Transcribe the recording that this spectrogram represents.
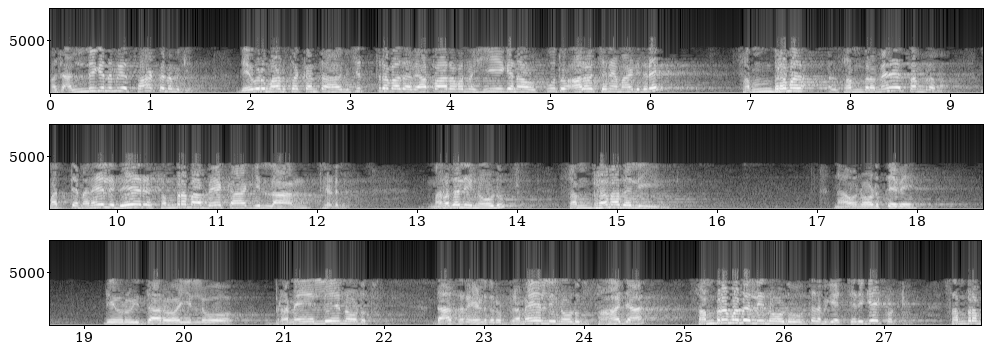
ಅದು ಅಲ್ಲಿಗೆ ನಮಗೆ ಸಾಕು ನಮಗೆ. ದೇವರು ಮಾಡತಕ್ಕಂತಹ ವಿಚಿತ್ರವಾದ ವ್ಯಾಪಾರವನ್ನು ಹೀಗೆ ನಾವು ಕೂತು ಆಲೋಚನೆ ಮಾಡಿದರೆ ಸಂಭ್ರಮ, ಸಂಭ್ರಮೇ ಸಂಭ್ರಮ. ಮತ್ತೆ ಮನೆಯಲ್ಲಿ ಬೇರೆ ಸಂಭ್ರಮ ಬೇಕಾಗಿಲ್ಲ ಅಂತ ಹೇಳಿದ್ರು. ಮನದಲ್ಲಿ ನೋಡು, ಸಂಭ್ರಮದಲ್ಲಿ ನಾವು ನೋಡುತ್ತೇವೆ ದೇವರು ಇದ್ದಾರೋ ಇಲ್ಲವೋ, ಭ್ರಮೆಯಲ್ಲೇ ನೋಡುದು. ದಾಸರು ಹೇಳಿದರು, ಭ್ರಮೆಯಲ್ಲಿ ನೋಡುದು ಸಹಜ, ಸಂಭ್ರಮದಲ್ಲಿ ನೋಡು ಅಂತ ನಮಗೆ ಎಚ್ಚರಿಕೆ ಕೊಟ್ಟರು. ಸಂಭ್ರಮ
